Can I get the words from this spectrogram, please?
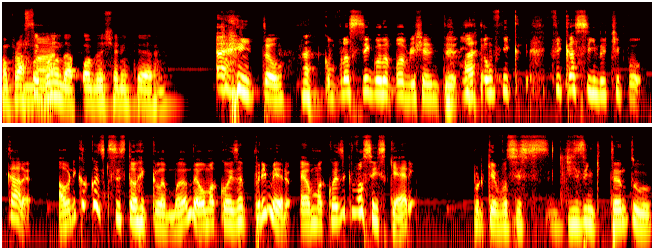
Comprou a segunda a publisher inteira. É, então. Comprou a segunda publisher inteira. Então fica, fica assim, do tipo, cara, a única coisa que vocês estão reclamando é uma coisa. Primeiro, é uma coisa que vocês querem. Porque vocês dizem que tanto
